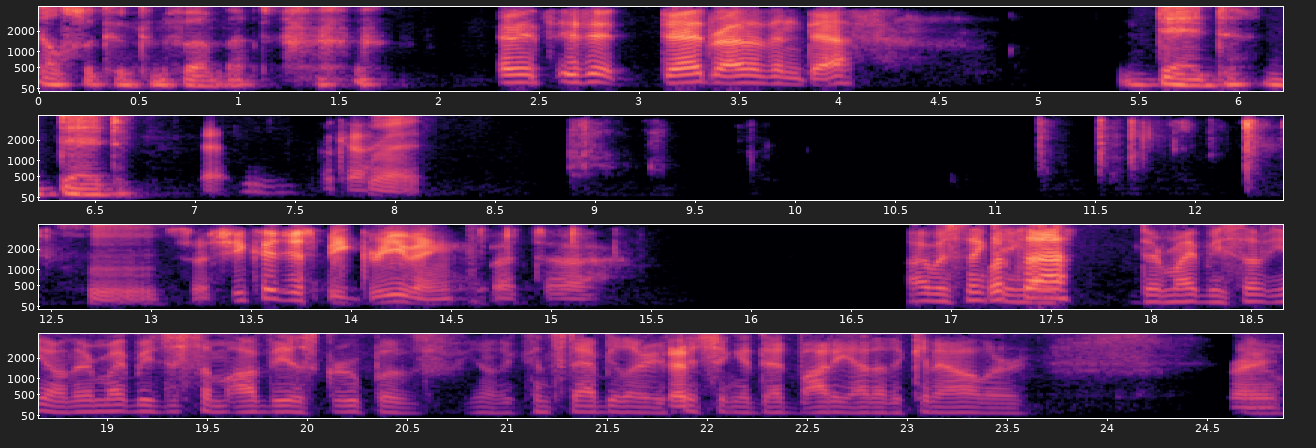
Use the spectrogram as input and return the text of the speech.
Elsa can confirm that. And it's is it dead rather than death? dead, dead. Okay. Right. Hmm. So she could just be grieving, but uh, I was thinking that? that there might be some, you know, there might be just some obvious group of, you know, the constabulary That- fishing a dead body out of the canal, or you right. know,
